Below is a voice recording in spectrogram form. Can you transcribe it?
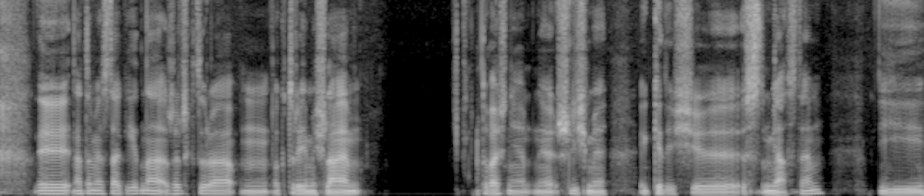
Y, Natomiast tak, jedna rzecz, która, mm, o której myślałem, to właśnie y, szliśmy kiedyś y, z miastem i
